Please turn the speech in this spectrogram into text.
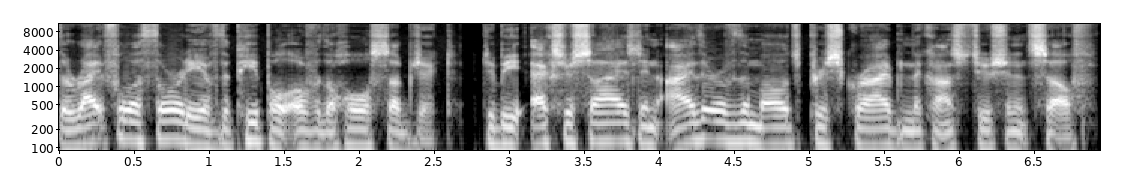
the rightful authority of the people over the whole subject, to be exercised in either of the modes prescribed in the Constitution itself.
